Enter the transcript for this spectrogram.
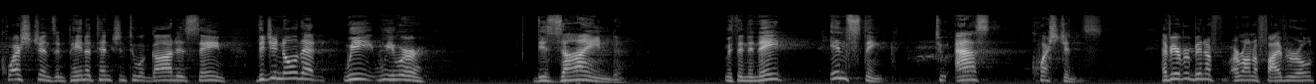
questions and paying attention to what God is saying. Did you know that we, we were designed with an innate instinct to ask questions. Have you ever been a, around a five year old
